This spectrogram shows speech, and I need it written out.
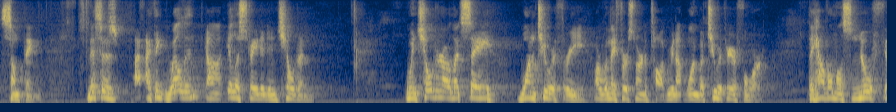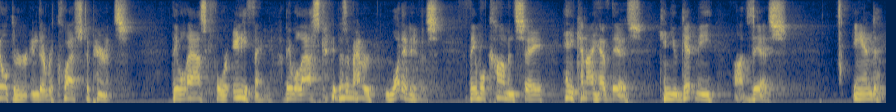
something. This is, I think, well in, uh, illustrated in children. When children are, let's say, one, two, or three, or when they first learn to talk, maybe not one, but two or three or four, they have almost no filter in their requests to parents. They will ask for anything. They will ask, it doesn't matter what it is. They will come and say, Hey, can I have this? Can you get me uh, this? And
